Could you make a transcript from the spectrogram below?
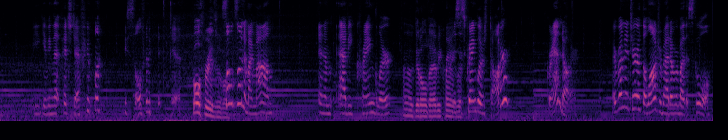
Are you giving that pitch to everyone? You sold it? Yeah. Both reasonable. Sold some to my mom. And um, Abby Krangler. Oh, good old Abby Krangler. Mrs. Krangler's daughter? Granddaughter. I run into her at the laundromat over by the school.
